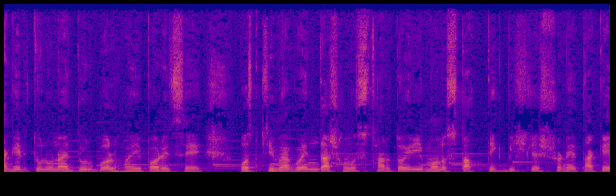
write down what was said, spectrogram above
আগের তুলনায় দুর্বল হয়ে পড়েছে। পশ্চিমা গোয়েন্দা সংস্থার তৈরি মনস্তাত্ত্বিক বিশ্লেষণে তাকে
